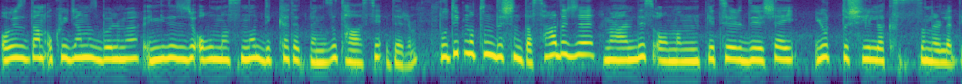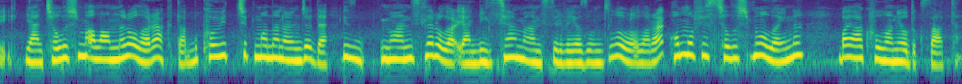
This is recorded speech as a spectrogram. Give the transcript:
O yüzden okuyacağınız bölümü İngilizce olmasına dikkat etmenizi tavsiye ederim. Bu dipnotun dışında sadece mühendis olmanın getirdiği şey yurt dışıyla sınırlı değil. Yani çalışma alanları olarak da bu Covid çıkmadan önce de biz mühendisler olarak yani bilgisayar mühendisleri ve yazılımcılar olarak home office çalışma olayını bayağı kullanıyorduk zaten.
